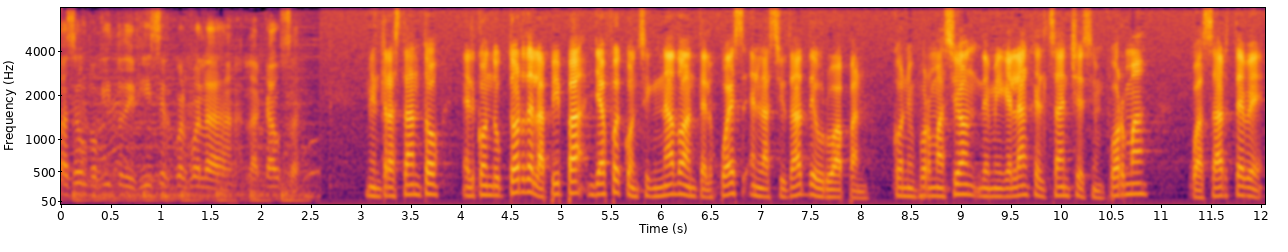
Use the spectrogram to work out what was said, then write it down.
va a ser un poquito difícil cuál fue la, la causa. Mientras tanto, el conductor de la pipa ya fue consignado ante el juez en la ciudad de Uruapan. Con información de Miguel Ángel Sánchez Informa, Cuasar TV.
